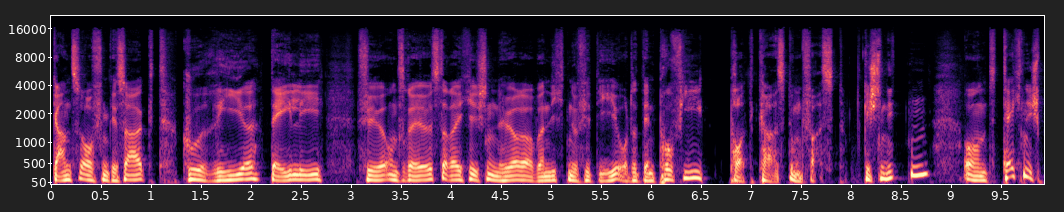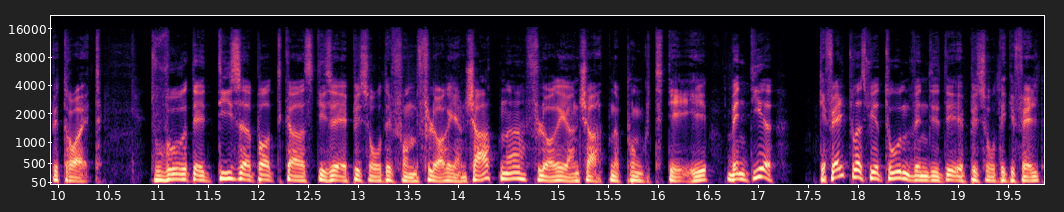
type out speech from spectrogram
ganz offen gesagt, Kurier, Daily für unsere österreichischen Hörer, aber nicht nur für die, oder den Profil-Podcast umfasst. Geschnitten und technisch betreut wurde dieser Podcast, diese Episode von Florian Schartner, florianschartner.de. Wenn dir gefällt, was wir tun, wenn dir die Episode gefällt,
